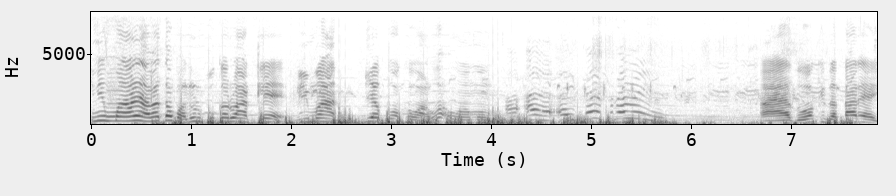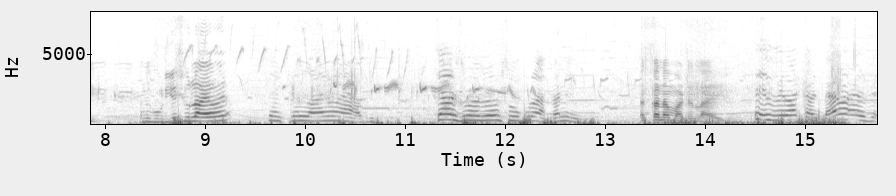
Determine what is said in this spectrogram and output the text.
હું એની મારે હવે તો બલૂન ઊભું કરવા આટલે. વિમાન બે પોખો વાળો હા. આ આ આ કે તમે. આ જો કે જતા રે અને હુડિયો શું લાવ્યો હે? સાયકલ લાવ્યા ચાર વર્ષનો છોકરો હતા ને કના માટે લાવ્યો તે પેલા છે.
